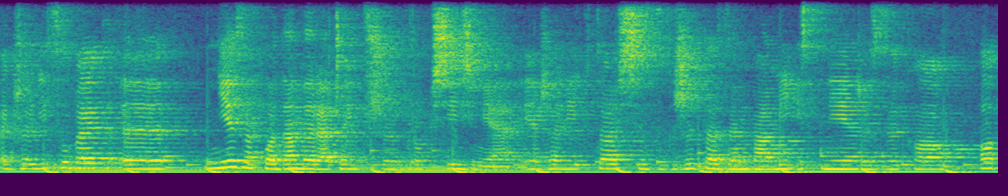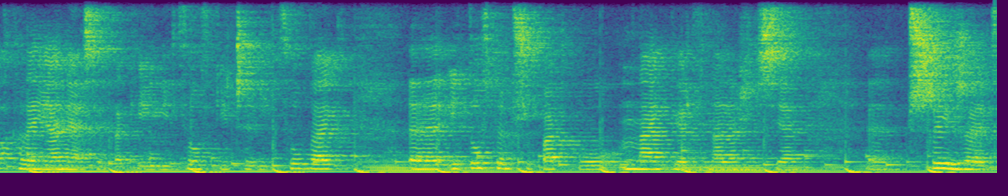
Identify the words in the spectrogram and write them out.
Także licówek y, nie zakładamy raczej przy bruksizmie. Jeżeli ktoś zgrzyta zębami, istnieje ryzyko odklejania się takiej licówki czy licówek i tu w tym przypadku najpierw należy się przyjrzeć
